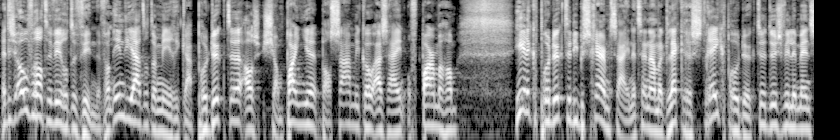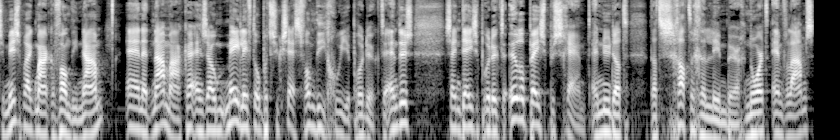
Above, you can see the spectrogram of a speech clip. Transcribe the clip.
Het is overal ter wereld te vinden, van India tot Amerika. Producten als champagne, balsamico-azijn of parmaham. Heerlijke producten die beschermd zijn. Het zijn namelijk lekkere streekproducten, dus willen mensen misbruik maken van die naam en het namaken en zo meeliften op het succes van die goede producten. En dus zijn deze producten Europees beschermd. En nu dat, dat schattige Limburg, Noord en Vlaams.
